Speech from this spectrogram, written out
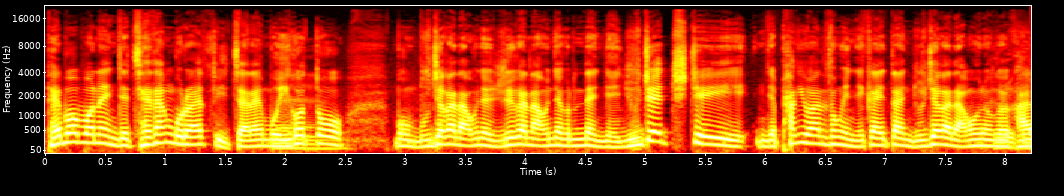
대법원에 이제 재상고를 할 수 있잖아요. 뭐 네. 이것도 뭐 무죄가 나오냐 유죄가 나오냐 그런데 이제 유죄 취지 이제 파기환송이니까 일단 유죄가 나오는 걸 가.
